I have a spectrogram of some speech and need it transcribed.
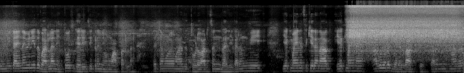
तो मी काही नवीन इथं भरला नाही तोच घरी तिकडे नेऊन वापरला. त्याच्यामुळे माझं थोडं अडचण झाली. कारण मी एक महिन्याचा किराणा एक महिना अगोदरच भरायला असतो कारण माझं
